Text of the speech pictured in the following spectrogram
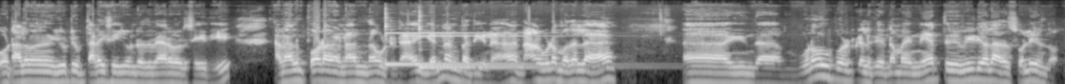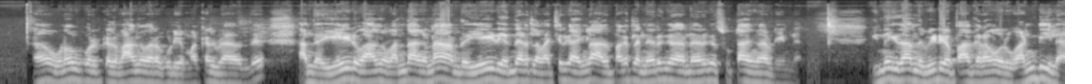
போட்டாலும் யூடியூப் தடை செய்யுன்றது வேற ஒரு செய்தி. ஆனாலும் போட வேணான்னு தான் விட்டுட்டேன். என்னன்னு பார்த்தீங்கன்னா நான் கூட முதல்ல இந்த உணவுப் பொருட்களுக்கு நம்ம நேற்று வீடியோவில் அதை சொல்லியிருந்தோம். உணவுப் பொருட்கள் வாங்க வரக்கூடிய மக்கள் வந்து அந்த எய்டு வாங்க வந்தாங்கன்னா அந்த எய்டு எந்த இடத்துல வச்சுருக்காங்களோ அது பக்கத்தில் நெருங்க நெருங்க சுட்டாங்க அப்படின்னு. இன்றைக்கி தான் அந்த வீடியோ பார்க்குறேன். ஒரு வண்டியில்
